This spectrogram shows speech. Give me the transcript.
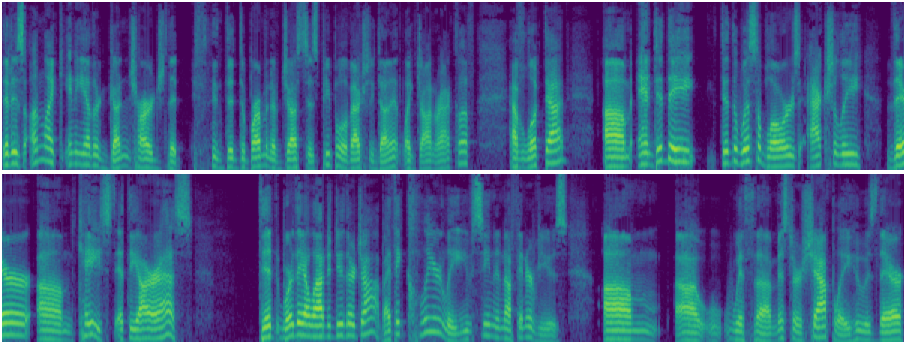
that is unlike any other gun charge that the Department of Justice, people who have actually done it, like John Ratcliffe, have looked at. Um, and did they, did the whistleblowers actually their um, case at the IRS, did were they allowed to do their job? I think clearly you've seen enough interviews um, uh, with uh, Mr. Shapley, who is there,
